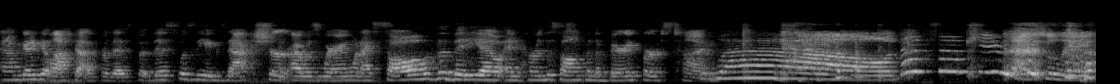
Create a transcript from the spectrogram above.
And I'm gonna get laughed at for this, but this was the exact shirt I was wearing when I saw the video and heard the song for the very first time. Wow, that's so cute, actually.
